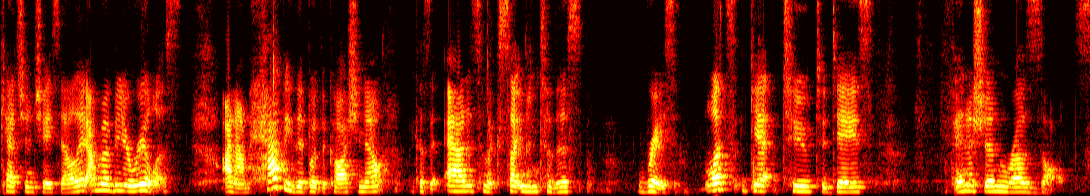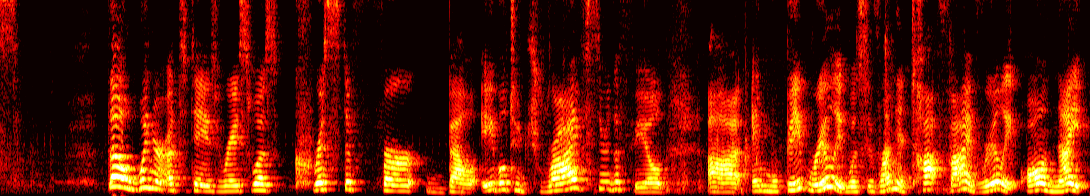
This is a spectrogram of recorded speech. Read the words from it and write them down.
catching Chase Elliott. I'm going to be a realist. And I'm happy they put the caution out because it added some excitement to this race. Let's get to today's finishing results. The winner of today's race was Christopher for Bell, able to drive through the field uh, and be, really was running top five really all night.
